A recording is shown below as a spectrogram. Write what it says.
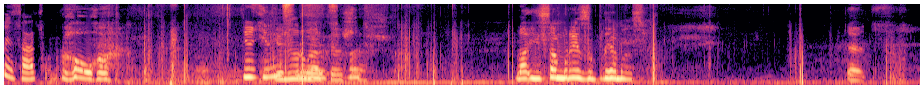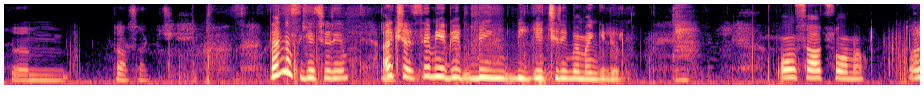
bin saat sonra. Oha. 120 Geliyorum bin arkadaşlar. saat. La insan buraya zıplayamaz. Evet. Eee tamam sen geç. Ben nasıl geçireyim? Arkadaşlar Semih'e bir, bir, bir geçireyim hemen geliyorum. 10 saat sonra. Ya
